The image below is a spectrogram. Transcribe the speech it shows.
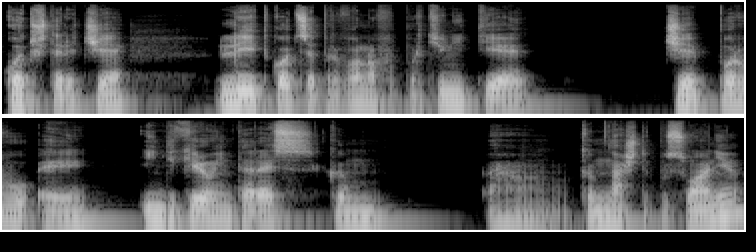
което ще рече лид, който се е превърна в opportunity е, че първо е индикирал интерес към, а, към нашите послания,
